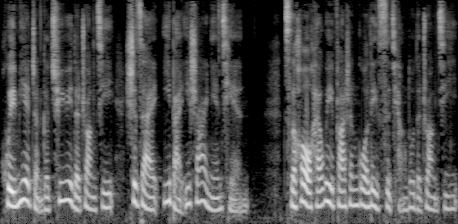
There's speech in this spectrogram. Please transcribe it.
毁灭整个区域的撞击是在一百一十二年前，此后还未发生过类似强度的撞击。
